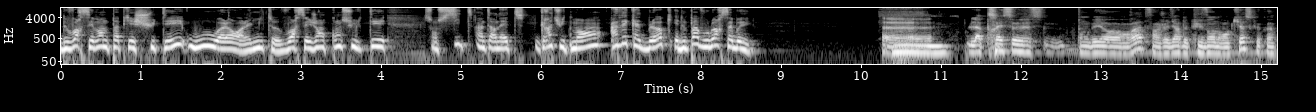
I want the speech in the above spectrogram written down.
de voir ses ventes papier chuter ou alors à la limite voir ces gens consulter son site internet gratuitement avec AdBlock et ne pas vouloir s'abonner? Euh, la presse euh, tombée en rate, enfin je veux dire de plus vendre en kiosque quoi.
